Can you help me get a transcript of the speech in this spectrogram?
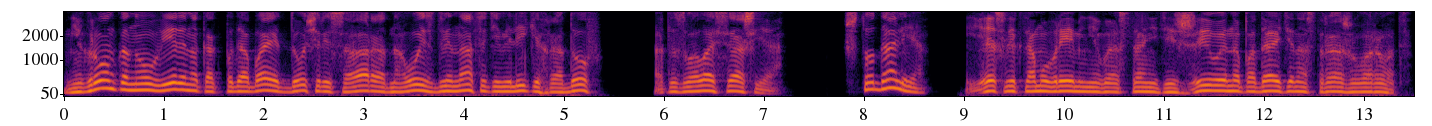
Негромко, но уверенно, как подобает дочери Саара, одного из двенадцати великих родов, отозвалась Ашья. Что далее? Если к тому времени вы останетесь живы, нападайте на стражу ворот.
